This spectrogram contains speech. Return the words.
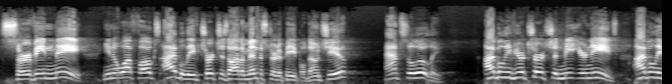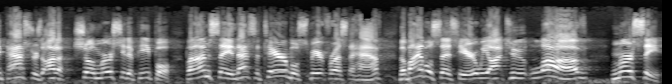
serving me. You know what, folks? I believe churches ought to minister to people, don't you? Absolutely. I believe your church should meet your needs. I believe pastors ought to show mercy to people. But I'm saying that's a terrible spirit for us to have. The Bible says here we ought to love mercy.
